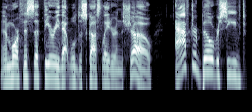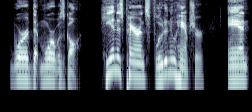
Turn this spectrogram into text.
And Morph, this is a theory that we'll discuss later in the show, after Bill received word that Maura was gone, he and his parents flew to New Hampshire and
